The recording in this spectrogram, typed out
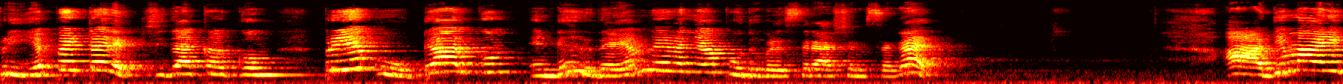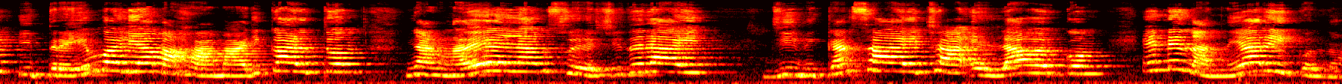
പ്രിയപ്പെട്ട രക്ഷിതാക്കൾക്കും പ്രിയ കൂട്ടുകാർക്കും എന്റെ ഹൃദയം നിറഞ്ഞ പുതുവത്സരാശംസകൾ. ആദ്യമായി ഇത്രയും വലിയ മഹാമാരി കാലത്തും ഞങ്ങളെല്ലാം സുരക്ഷിതരായി ജീവിക്കാൻ സഹായിച്ച എല്ലാവർക്കും എന്റെ നന്ദി അറിയിക്കുന്നു.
